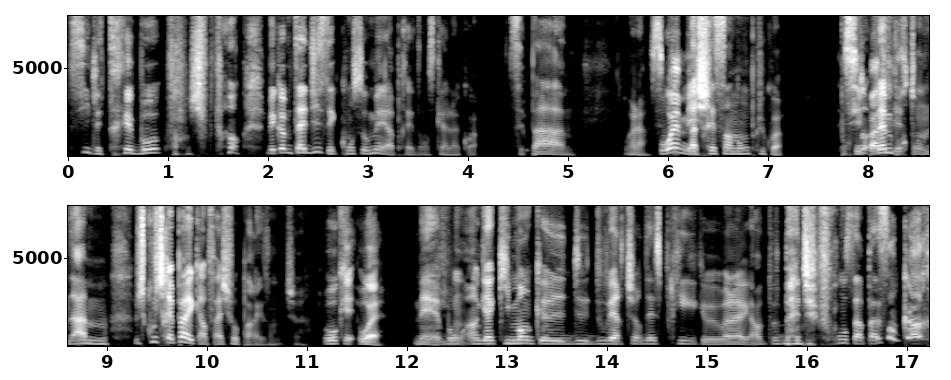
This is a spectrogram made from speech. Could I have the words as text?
S'il est très beau, franchement. Mais comme tu as dit, c'est consommer après dans ce cas-là, quoi. C'est pas. Voilà. C'est Ouais, mais pas très sain non plus, quoi. Ton- pas même très- pour ton âme. Je coucherais pas avec un facho, par exemple, tu vois. Ok, ouais. Mais bon, un gars qui manque euh, d'ouverture d'esprit, que voilà, un peu bas du front, ça passe encore.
